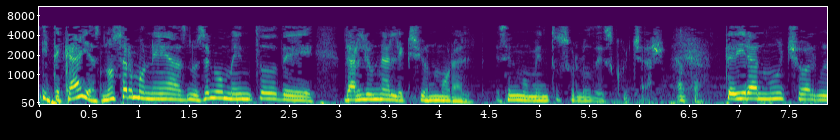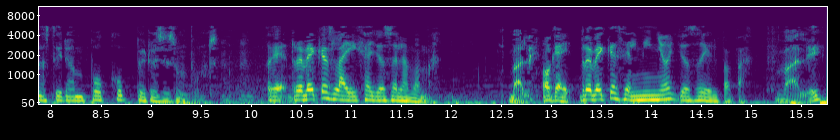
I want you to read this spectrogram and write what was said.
Y te callas, no sermoneas, no es el momento de darle una lección moral, es el momento solo de escuchar. Te dirán mucho, algunas te dirán poco, pero ese es un punto. Rebeca es la hija, yo soy la mamá. Vale, Ok, Rebeca es el niño, yo soy el papá. vale.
